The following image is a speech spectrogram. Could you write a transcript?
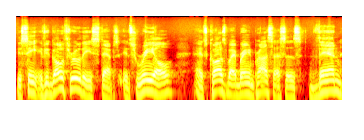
you see, if you go through these steps, it's real, it's caused by brain processes, then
